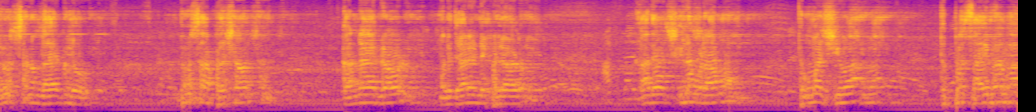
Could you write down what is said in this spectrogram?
యువత సంఘం నాయకులు దూసా ప్రశాంత్ కన్నయ్య గౌడ్ మన జానండి పిల్లాడు. అదే శీలం రాము తుమ్మ శివ తుప్ప సాయిబాబా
